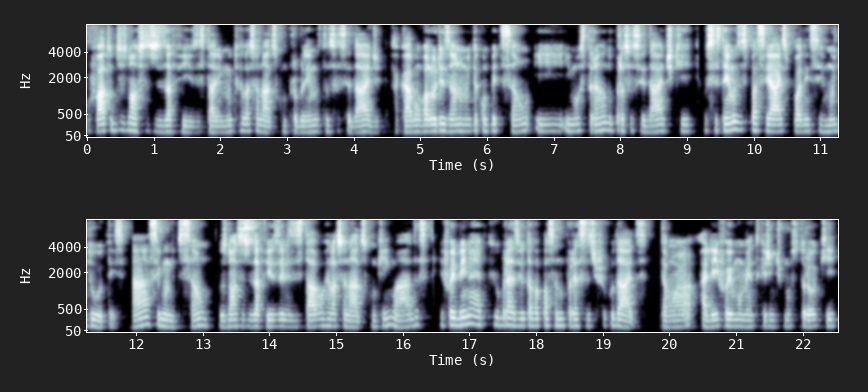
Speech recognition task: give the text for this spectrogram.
o fato dos nossos desafios estarem muito relacionados com problemas da sociedade acabam valorizando muita competição e, e mostrando para a sociedade que os sistemas espaciais podem ser muito úteis. Na segunda edição, os nossos desafios eles estavam relacionados com queimadas e foi bem na época que o Brasil estava passando por essas dificuldades. Então a, ali foi o momento que a gente mostrou que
